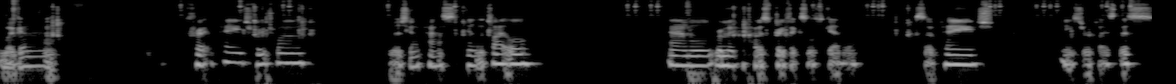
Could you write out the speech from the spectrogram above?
we're going to create a page for each one. We're just going to pass in the title, and we'll remove the post prefix altogether. So page needs to replace this.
